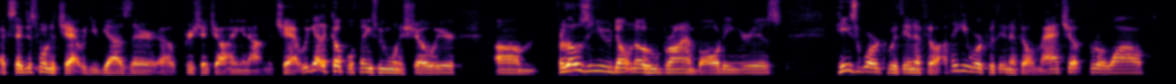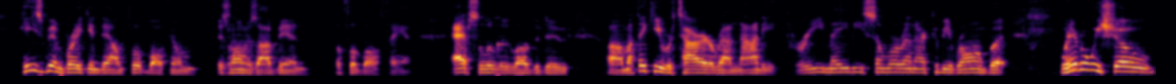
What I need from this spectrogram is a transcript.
Like I said, just wanted to chat with you guys there. Uh, appreciate y'all hanging out in the chat. We got a couple things we want to show here. Um, for those of you who don't know who Brian Baldinger is, he's worked with NFL. I think he worked with NFL Matchup for a while. He's been breaking down football film as long as I've been a football fan. Absolutely love the dude. Um, I think he retired around 93, maybe somewhere around there. I could be wrong. But whenever we show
